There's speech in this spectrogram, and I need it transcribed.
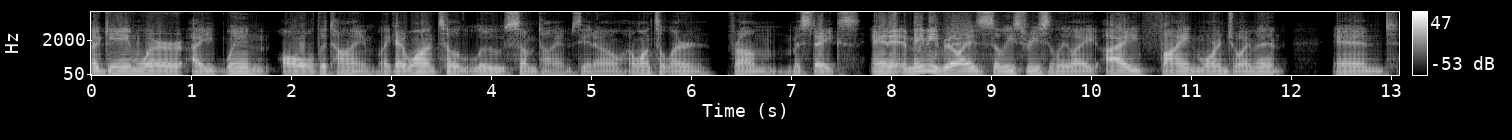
a game where I win all the time. Like I want to lose sometimes, you know. I want to learn from mistakes. And it made me realize at least recently like I find more enjoyment and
